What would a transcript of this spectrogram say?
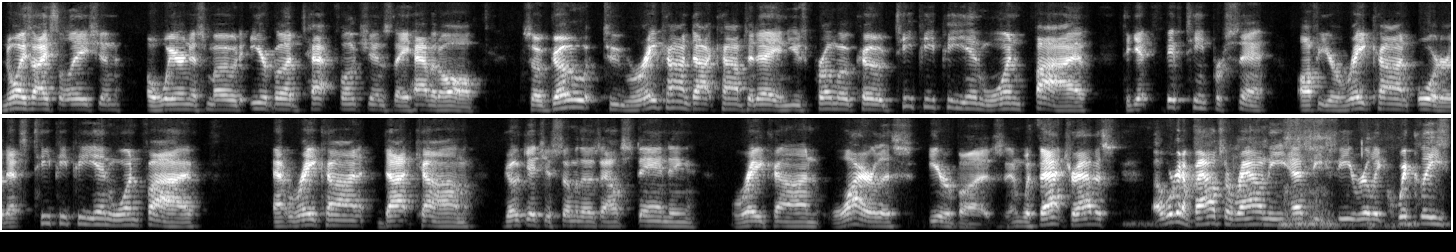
Noise isolation, awareness mode, earbud tap functions, they have it all. So go to raycon.com today and use promo code TPPN15 to get 15% off of your Raycon order. That's TPPN15 at raycon.com. Go get you some of those outstanding Raycon wireless earbuds. And with that, Travis, uh, we're going to bounce around the SEC really quickly.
